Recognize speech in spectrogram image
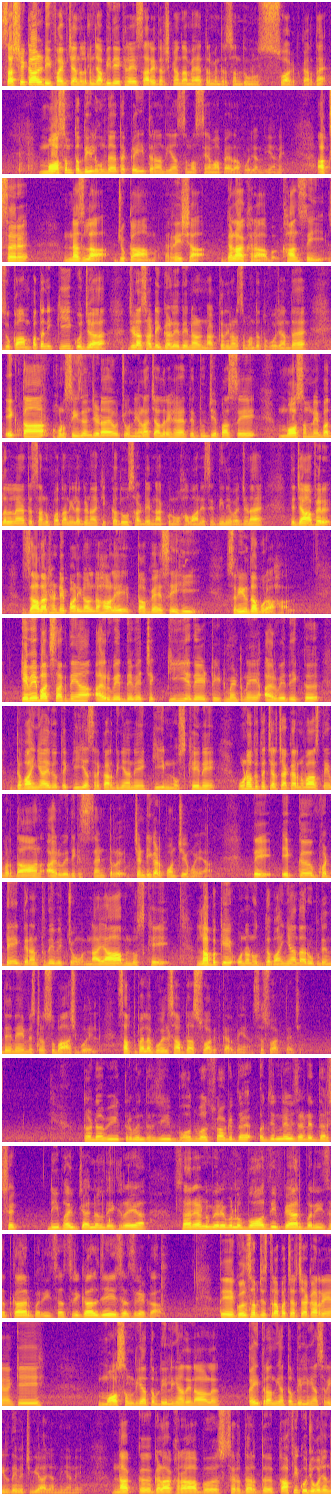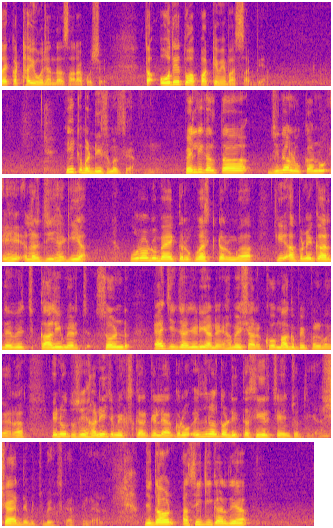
ਸਤਿ ਸ਼੍ਰੀ ਅਕਾਲ D5 channel Punjabi ਦੇਖ ਰਹੇ ਸਾਰੇ ਦਰਸ਼ਕਾਂ ਦਾ, ਮੈਂ ਧਰਮਿੰਦਰ ਸੰਧੂ ਸਵਾਗਤ ਕਰਦਾ ਹਾਂ। ਮੌਸਮ ਤਬਦੀਲ ਹੁੰਦਾ ਹੈ ਤਾਂ ਕਈ ਤਰ੍ਹਾਂ ਦੀਆਂ ਸਮੱਸਿਆਵਾਂ ਪੈਦਾ ਹੋ ਜਾਂਦੀਆਂ ਨੇ। ਅਕਸਰ ਨਜ਼ਲਾ, ਜ਼ੁਕਾਮ, ਰੇਸ਼ਾ ਗਲਾ ਖਰਾਬ, ਖਾਂਸੀ, ਜ਼ੁਕਾਮ, ਪਤਾ ਨਹੀਂ ਕੀ ਕੁਝ ਆ, ਜਿਹੜਾ ਸਾਡੇ ਗਲੇ ਦੇ ਨਾਲ, ਨੱਕ ਦੇ ਨਾਲ ਸੰਬੰਧਿਤ ਹੋ ਜਾਂਦਾ ਹੈ। ਇੱਕ ਤਾਂ ਹੁਣ ਸੀਜ਼ਨ ਜਿਹੜਾ ਹੈ, ਉਹ ਝੋਨੇ ਵਾਲਾ ਚੱਲ ਰਿਹਾ ਹੈ ਤੇ ਦੂਜੇ ਪਾਸੇ ਮੌਸਮ ਨੇ ਬਦਲਣਾ ਹੈ ਤੇ ਸਾਨੂੰ ਪਤਾ ਨਹੀਂ ਲੱਗਣਾ ਕਿ ਕਦੋਂ ਸਾਡੇ ਨੱਕ ਨੂੰ ਹਵਾ ਨੇ ਸਿੱਧੀ ਨੇ ਵੱਜਣਾ ਹੈ ਤੇ ਜਾਂ ਫਿਰ ਜ਼ਿਆਦਾ ਠੰਡੇ ਪਾਣੀ ਨਾਲ ਨਹਾ ਲਏ ਤਾਂ ਵੈਸੇ ਹੀ ਸਰੀਰ ਦਾ ਬੁਰਾ ਹਾਲ। ਕਿਵੇਂ ਬਚ ਸਕਦੇ ਆ? ਆਯੁਰਵੇਦ ਦੇ ਵਿੱਚ ਕੀ ਇਹਦੇ ਟ੍ਰੀਟਮੈਂਟ ਨੇ? ਆਯੁਰਵੈਦਿਕ ਦਵਾਈਆਂ ਇਹਦੇ ਉੱਤੇ ਕੀ ਅਸਰ ਕਰਦੀਆਂ ਨੇ? ਕੀ ਨੁਸਖੇ ਨੇ? ਉਹਨਾਂ ਦੇ ਉੱਤੇ ਚਰਚਾ ਕਰਨ ਵਾਸਤੇ ਵਰਦਾਨ ਆਯੁਰਵੈਦਿਕ ਸੈਂਟਰ ਚੰਡੀਗੜ੍ਹ ਪਹੁੰਚੇ ਹੋਏ ਆ। ਤੇ ਇੱਕ ਵੱਡੇ ਗ੍ਰੰਥ ਦੇ ਵਿੱਚੋਂ ਨਾਯਾਬ ਨੁਸਖੇ ਲੱਭ ਕੇ ਉਹਨਾਂ ਨੂੰ ਦਵਾਈਆਂ ਦਾ ਰੂਪ ਦਿੰਦੇ ਨੇ ਮਿਸਟਰ ਸੁਭਾਸ਼ ਗੋਇਲ। ਸਭ ਤੋਂ ਪਹਿਲਾਂ ਗੋਇਲ ਸਾਹਿਬ ਦਾ ਸਵਾਗਤ ਕਰਦੇ ਹਾਂ। ਸਰ, ਸਵਾਗਤ ਹੈ ਜੀ। ਤੁਹਾਡਾ ਵੀ ਧਰਮਿੰਦਰ ਜੀ ਬਹੁਤ ਬਹੁਤ ਸਵਾਗਤ ਹੈ। ਔਰ ਜਿੰਨੇ ਵੀ ਸਾਡੇ ਦਰਸ਼ਕ D5 ਚੈਨਲ ਦੇਖ ਰਹੇ ਆ। ਸਾਰਿਆਂ ਨੂੰ ਮੇਰੇ ਵੱਲੋਂ ਬਹੁਤ ਹੀ ਪਿਆਰ ਭਰੀ ਸਤਿਕਾਰ ਭਰੀ ਸਤਿ ਸ੍ਰੀ ਅਕਾਲ ਜੀ ਸਤਿ ਸ੍ਰੀ ਅਕਾਲ। ਤੇ ਗੁਲ ਸਾਹਿਬ ਜਿਸ ਤਰ੍ਹਾਂ ਆਪਾਂ ਚਰਚਾ ਕਰ ਰਹੇ ਹਾਂ ਕਿ ਮੌਸਮ ਦੀਆਂ ਤਬਦੀਲੀਆਂ ਦੇ ਨਾਲ ਕਈ ਤਰ੍ਹਾਂ ਦੀਆਂ ਤਬਦੀਲੀਆਂ ਸਰੀਰ ਦੇ ਵਿੱਚ ਵੀ ਆ ਜਾਂਦੀਆਂ ਨੇ। ਨੱਕ ਗਲਾ ਖਰਾਬ ਸਿਰ ਦਰਦ ਕਾਫੀ ਕੁਝ ਹੋ ਜਾਂਦਾ ਇਕੱਠਾ ਹੀ ਹੋ ਜਾਂਦਾ ਸਾਰਾ ਕੁਝ ਤਾਂ ਉਹਦੇ ਤੋਂ ਆਪਾਂ ਕਿਵੇਂ ਬਚ ਸਕਦੇ ਹਾਂ? ਇੱਕ ਵੱਡੀ ਸਮੱਸਿਆ। ਪਹਿਲੀ ਗੱਲ ਤਾਂ ਜਿਨ੍ਹਾਂ ਲੋਕਾਂ ਨੂੰ ਇਹ ਐਲਰਜੀ ਹੈਗੀ ਆ ਉਹਨਾਂ ਨੂੰ ਮੈਂ ਇੱਕ ਰਿਕੁਐਸਟ ਕਰੂੰਗਾ ਕਿ ਆਪਣੇ ਘਰ ਦੇ ਵਿੱਚ ਕਾਲੀ ਮਿਰਚ ਸੁੰਡ ਇਹ ਚੀਜ਼ਾਂ ਜਿਹੜੀਆਂ ਨੇ ਹਮੇਸ਼ਾ ਰੱਖੋ ਮਗ ਪੀਪਲ ਵਗੈਰਾ ਇਹਨੂੰ ਤੁਸੀਂ ਹਨੀ ਚ ਮਿਕਸ ਕਰਕੇ ਲਿਆ ਕਰੋ ਇਹਦੇ ਨਾਲ ਤੁਹਾਡੀ ਤਸੀਰ ਚੇਂਜ ਹੁੰਦੀ ਹੈ ਸ਼ਹਿਦ ਦੇ ਵਿੱਚ ਮਿਕਸ ਕਰਕੇ ਲੈਣਾ। ਜਿੱਦਾਂ ਹੁਣ ਅਸੀਂ ਕੀ ਕਰਦੇ ਆ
